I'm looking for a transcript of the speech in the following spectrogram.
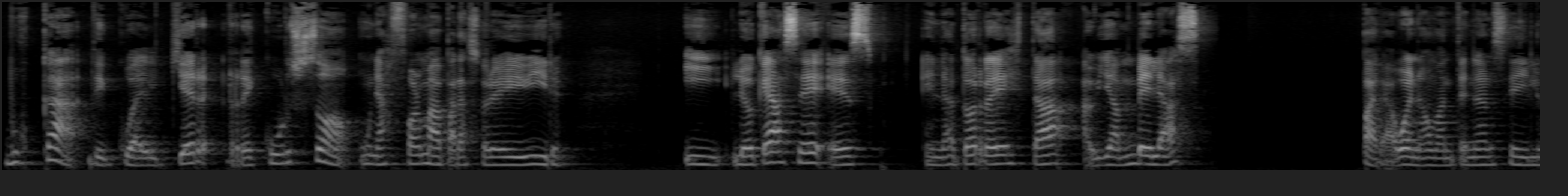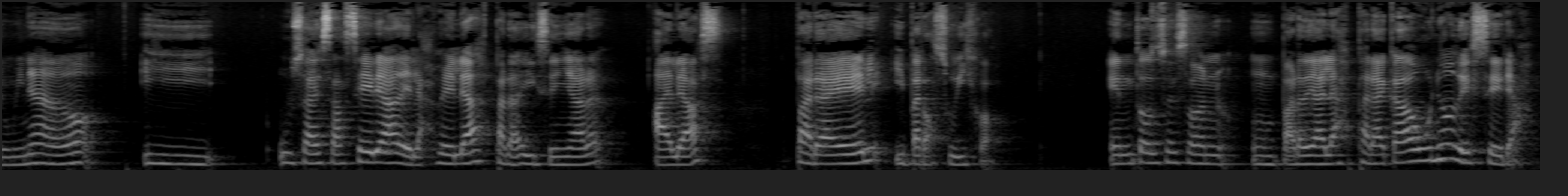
busca de cualquier recurso una forma para sobrevivir. Y lo que hace es, en la torre esta habían velas para, bueno, mantenerse iluminado y usa esa cera de las velas para diseñar alas para él y para su hijo. Entonces son un par de alas para cada uno de cera.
